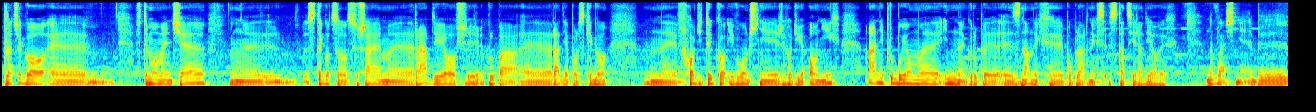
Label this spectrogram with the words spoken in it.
Dlaczego e, w tym momencie, e, z tego co słyszałem, radio, grupa Radia Polskiego wchodzi tylko i wyłącznie, jeżeli chodzi o nich, a nie próbują inne grupy znanych, popularnych stacji radiowych? No właśnie, by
